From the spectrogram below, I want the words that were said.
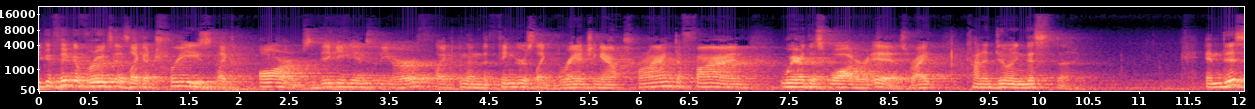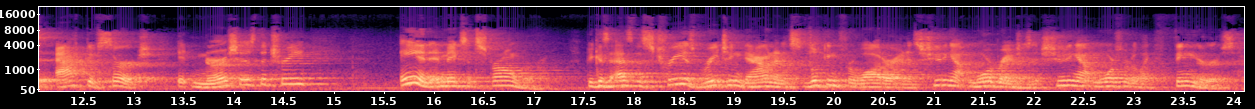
You can think of roots as like a tree's like arms digging into the earth, like and then the fingers like branching out, trying to find where this water is, right? Kind of doing this thing. And this active search, it nourishes the tree and it makes it stronger. Because as this tree is reaching down and it's looking for water and it's shooting out more branches, it's shooting out more sort of like fingers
